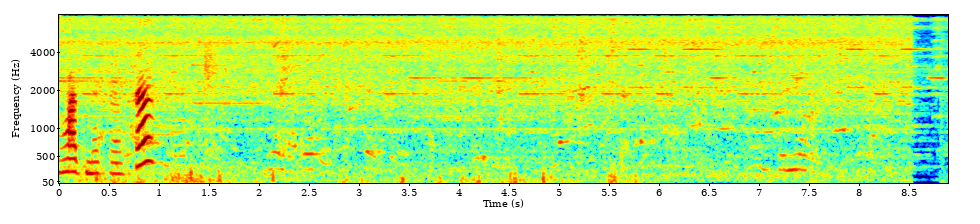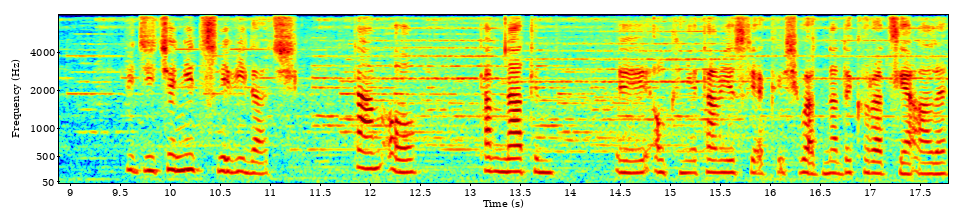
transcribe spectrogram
Ładne, prawda? Widzicie, nic nie widać. Tam, o, tam na tym y, oknie, tam jest jakaś ładna dekoracja, ale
